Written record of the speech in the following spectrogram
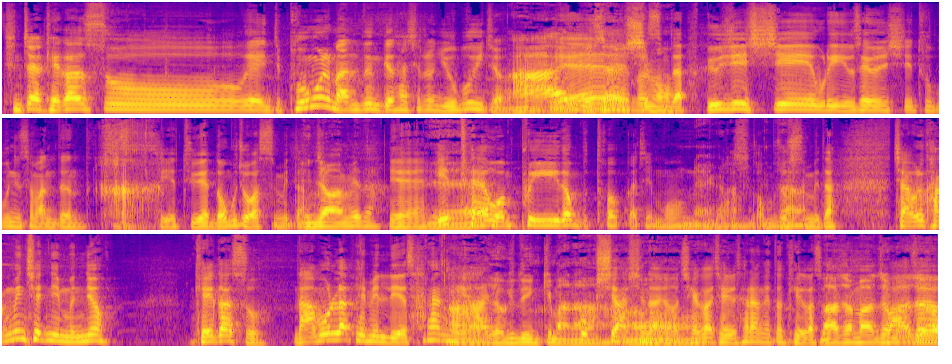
진짜 개가수의 이제 붐을 만든 게 사실은 UV죠. 아, 유세윤 씨 뭐. 그렇습니다. 뮤지 씨, 우리 유세윤 씨 두 분이서 만든 크, 예, 뒤에 너무 좋았습니다. 인정합니다. 예, 이태원 Freedom부터까지 뭐, 네, 뭐. 너무 좋습니다. 자, 우리 강민채 님은요. 개가수 나몰라 패밀리의 사랑해요. 아, 여기도 인기 많아. 혹시 아시나요? 어. 제가 제일 사랑했던 개가수. 맞아, 맞아, 맞아. 맞아요.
